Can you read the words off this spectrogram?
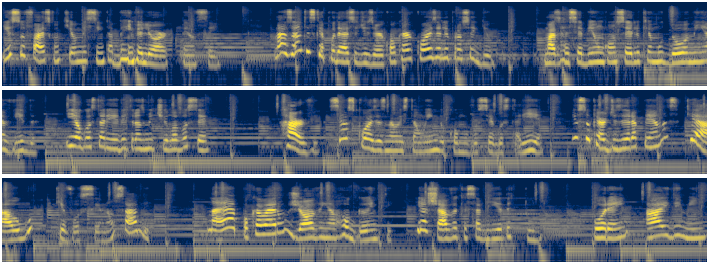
Isso faz com que eu me sinta bem melhor, pensei. Mas antes que pudesse dizer qualquer coisa, ele prosseguiu. Mas recebi um conselho que mudou a minha vida e eu gostaria de transmiti-lo a você. Harvey, se as coisas não estão indo como você gostaria, isso quer dizer apenas que há algo que você não sabe. Na época eu era um jovem arrogante e achava que sabia de tudo. Porém, ai de mim,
